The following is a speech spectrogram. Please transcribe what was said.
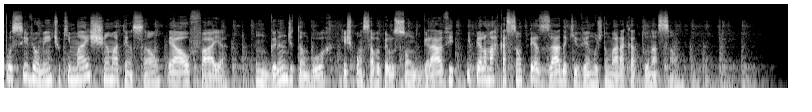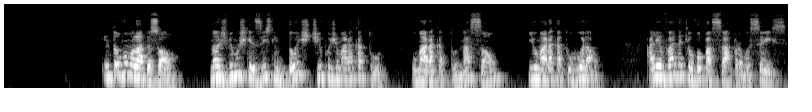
possivelmente o que mais chama a atenção é a alfaia, um grande tambor responsável pelo som grave e pela marcação pesada que vemos no maracatu nação. Então vamos lá, pessoal. Nós vimos que existem dois tipos de maracatu: o maracatu nação e o maracatu rural. A levada que eu vou passar para vocês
